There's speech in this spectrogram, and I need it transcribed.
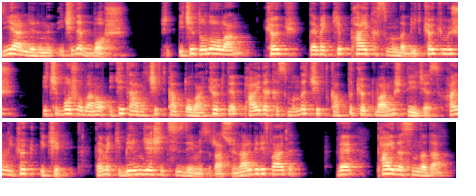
diğerlerinin içi de boş. Şimdi içi dolu olan kök demek ki pay kısmında bir kökmüş. İçi boş olan o iki tane çift katlı olan kökte payda kısmında çift katlı kök varmış diyeceğiz. Hangi kök? 2. Demek ki birinci eşitsizliğimiz rasyonel bir ifade. Ve paydasında da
